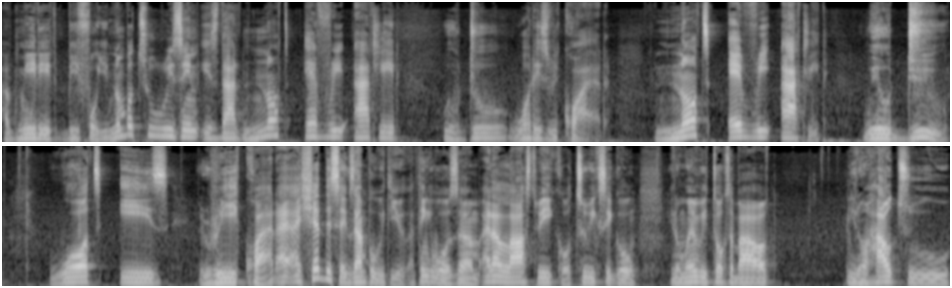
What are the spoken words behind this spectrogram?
have made it before you. Number two reason is that not every athlete will do what is required. Not every athlete will do what is required. I, I shared this example with you. I think it was um, either last week or two weeks ago. You know when we talked about you know how to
